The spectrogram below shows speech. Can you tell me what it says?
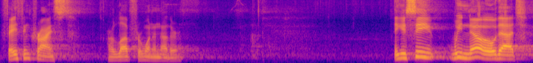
faith in Christ, our love for one another. And you see, we know that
